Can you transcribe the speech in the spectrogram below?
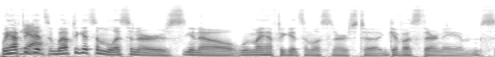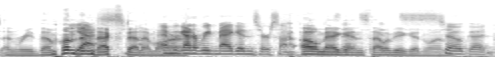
We have to Yeah. get we have to get some listeners. You know, we might have to get some listeners to give us their names and read them on yes. the next NMR. And we got to read Megan's or something. Oh, Megan's, that would be a good one. So good.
